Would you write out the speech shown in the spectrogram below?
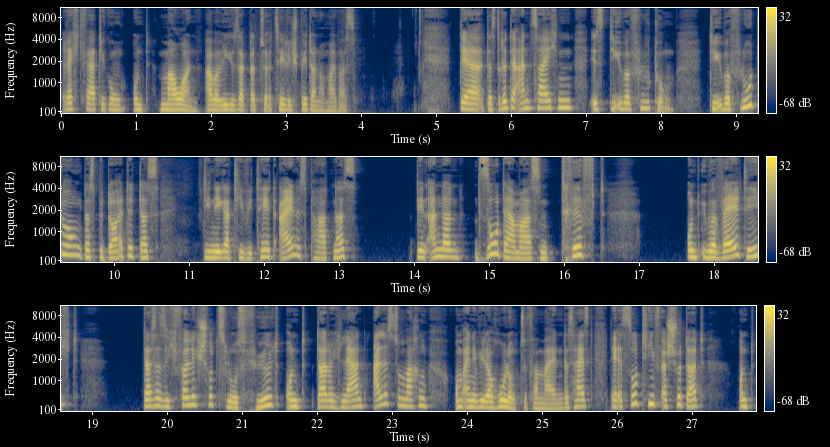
Rechtfertigung und Mauern. Aber wie gesagt, dazu erzähle ich später nochmal was. Der, das dritte Anzeichen ist die Überflutung. Die Überflutung, das bedeutet, dass die Negativität eines Partners den anderen so dermaßen trifft und überwältigt, dass er sich völlig schutzlos fühlt und dadurch lernt, alles zu machen, um eine Wiederholung zu vermeiden. Das heißt, der ist so tief erschüttert und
